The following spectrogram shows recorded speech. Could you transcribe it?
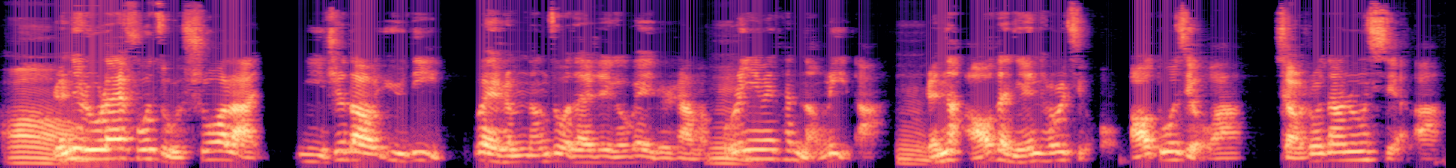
哦，人家如来佛祖说了，你知道玉帝为什么能坐在这个位置上吗？不是因为他能力大，嗯，人家熬的年头久，熬多久啊？小说当中写了，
